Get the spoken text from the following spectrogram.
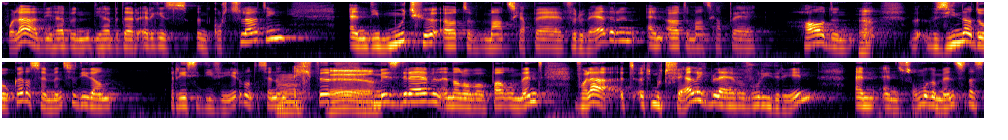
Voilà, die hebben, die hebben daar ergens een kortsluiting. En die moet je uit de maatschappij verwijderen en uit de maatschappij houden. Ja. We, we zien dat ook. Hè. Dat zijn mensen die dan recidiveren, want dat zijn dan echte Ja, ja, ja. misdrijven. En dan op een bepaald moment... Voilà, het, het moet veilig blijven voor iedereen. En, en sommige mensen, dat is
